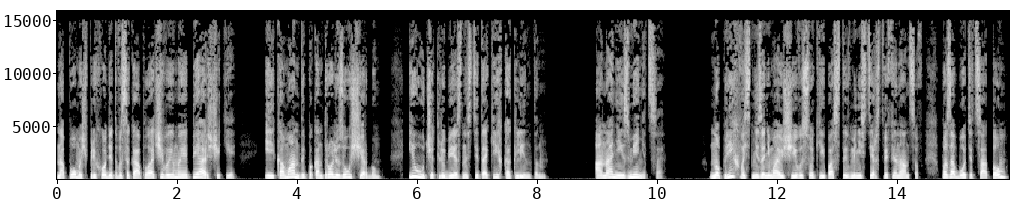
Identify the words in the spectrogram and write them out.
на помощь приходят высокооплачиваемые пиарщики и команды по контролю за ущербом и учат любезности таких, как Линтон. Она не изменится. Но прихвостни, занимающие высокие посты в Министерстве финансов, позаботятся о том,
